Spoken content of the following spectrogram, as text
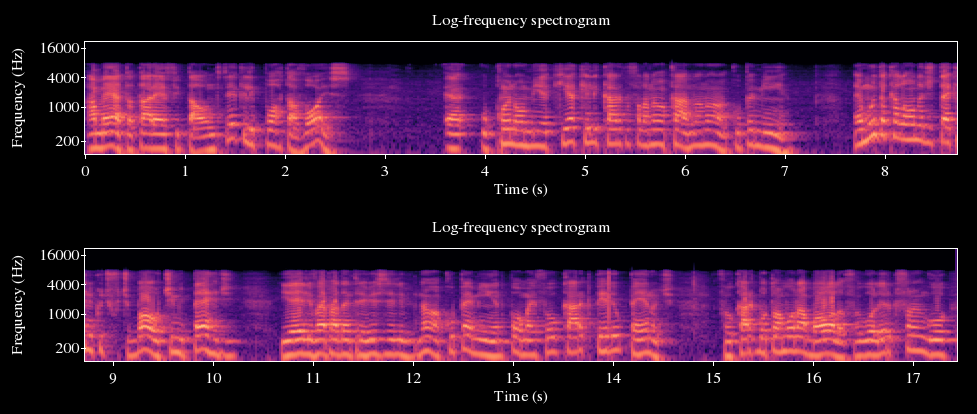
a meta, a tarefa e tal. Não tem aquele porta-voz. É, o economia aqui é aquele cara que vai falar: não, cara, não, não, a culpa é minha. É muito aquela onda de técnico de futebol, o time perde e aí ele vai para dar entrevista e ele, não, a culpa é minha. Pô, mas foi o cara que perdeu o pênalti. Foi o cara que botou a mão na bola, foi o goleiro que frangou.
